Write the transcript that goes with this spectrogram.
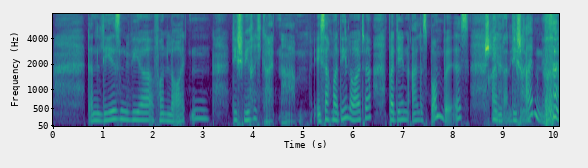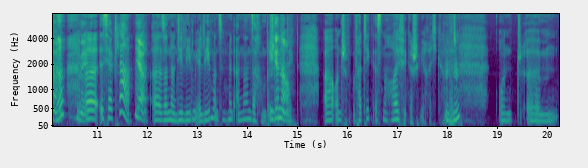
dann lesen wir von Leuten, die Schwierigkeiten haben. Ich sag mal, die Leute, bei denen alles Bombe ist, Schreiben die, die schreiben nicht. Ne? Nee. äh, ist ja klar. Ja. Äh, sondern die leben ihr Leben und sind mit anderen Sachen Genau. beschäftigt. Äh, und Fatigue ist eine häufige Schwierigkeit. Mhm. Und ähm,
